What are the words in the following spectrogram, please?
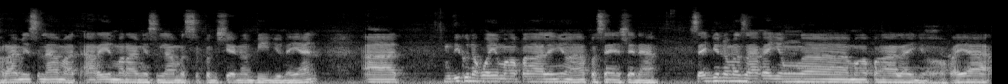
Maraming salamat. Ariel, maraming salamat sa pag-share ng video na yan. At hindi ko nakuha yung mga pangalan nyo ha. Pasensya na. Send nyo naman sa akin yung uh, mga pangalan nyo. Kaya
